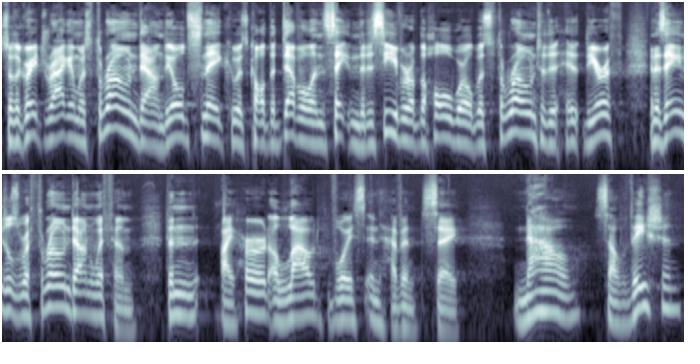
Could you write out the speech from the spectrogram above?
So the great dragon was thrown down. The old snake, who is called the devil and Satan, the deceiver of the whole world, was thrown to the, the, earth, and his angels were thrown down with him. Then I heard a loud voice in heaven say, Now salvation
